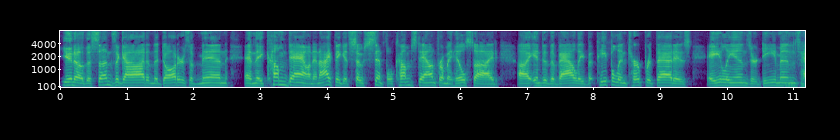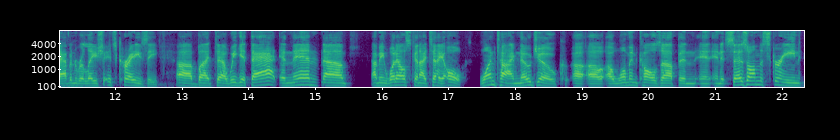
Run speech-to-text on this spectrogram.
you know, the sons of God and the daughters of men, and they come down, and I think it's so simple, comes down from a hillside uh, into the valley, but people interpret that as aliens or demons having relation. It's crazy, uh, but uh, we get that, and then, um, I mean, what else can I tell you? Oh. One time, no joke, uh, a, a woman calls up and, and, and it says on the screen,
